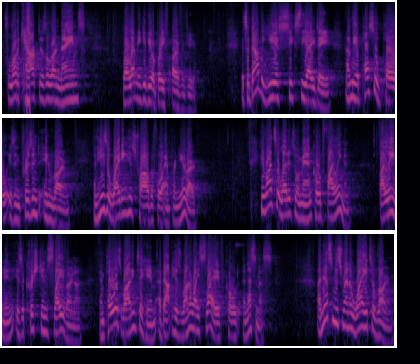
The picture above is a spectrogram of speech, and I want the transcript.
It's a lot of characters, a lot of names. Well, let me give you a brief overview. It's about the year 60 AD, and the Apostle Paul is imprisoned in Rome and he's awaiting his trial before Emperor Nero. He writes a letter to a man called Philemon. Philemon is a Christian slave owner, and Paul is writing to him about his runaway slave called Onesimus. Onesimus ran away to Rome,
